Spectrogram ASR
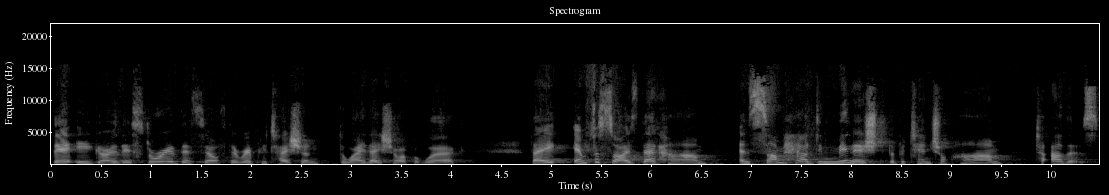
their ego, their story of their self, their reputation, the way they show up at work. They emphasize that harm and somehow diminished the potential harm to others.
